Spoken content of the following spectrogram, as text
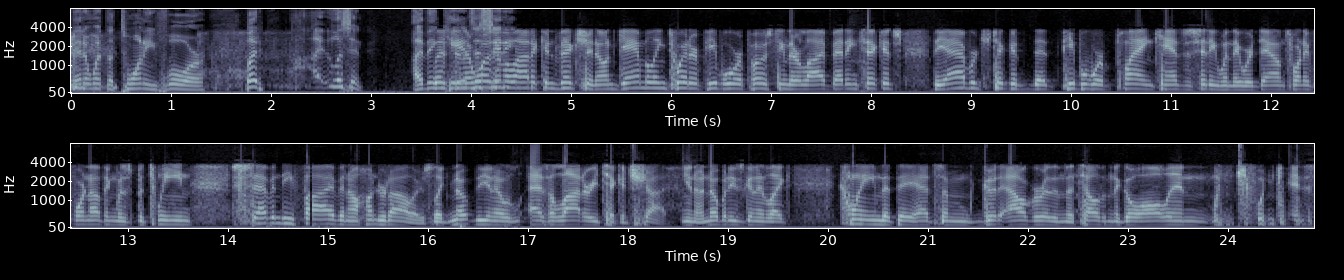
Then it went to twenty four. But I, listen, I think Listen, Kansas there wasn't City. a lot of conviction on gambling Twitter. People were posting their live betting tickets. The average ticket that people were playing Kansas City when they were down twenty four nothing was between seventy five and a hundred dollars. Like no, you know, as a lottery ticket shot. You know, nobody's going to like claim that they had some good algorithm to tell them to go all in when, when Kansas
